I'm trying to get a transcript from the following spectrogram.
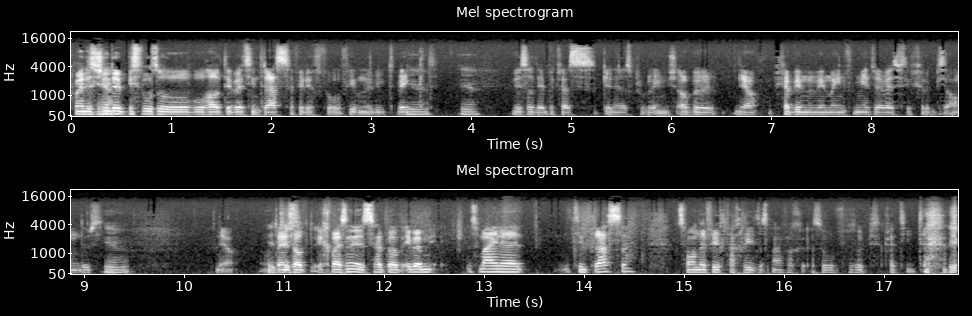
Ich meine, das ist Ja. nicht etwas, wo, so, wo halt eben das Interesse vielleicht von vielen Leuten weckt, ja. weil es halt eben kein generelles Problem ist. Aber ja, ich glaube, wenn man, wenn man informiert wäre, wäre es sicher etwas anderes. ja. Und dann ist halt, ich weiß nicht, es hat halt eben, zum einen das Interesse, zum anderen vielleicht auch ein bisschen, dass man einfach so für so etwas keine Zeit hat. Ja,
